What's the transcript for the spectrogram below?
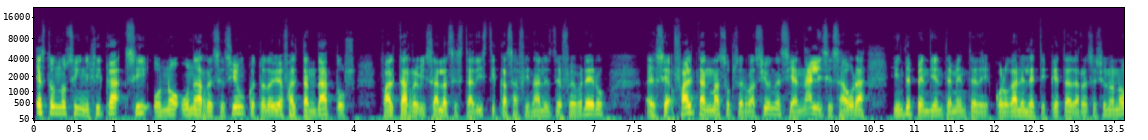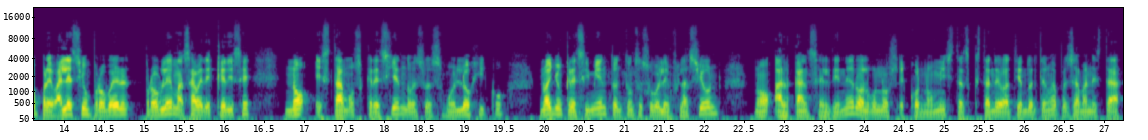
esto no significa sí o no una recesión, que todavía faltan datos, falta revisar las estadísticas a finales de febrero, eh, faltan más observaciones y análisis ahora, independientemente de colgarle la etiqueta de recesión o no, prevalece un problema, ¿sabe de qué dice? No estamos creciendo, eso es muy lógico, no hay un crecimiento, entonces sube la inflación, no alcanza el dinero. Algunos economistas que están debatiendo el tema pues llaman esta,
